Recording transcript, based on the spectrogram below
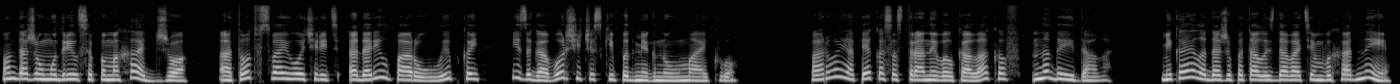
Он даже умудрился помахать Джо, а тот, в свою очередь, одарил пару улыбкой и заговорщически подмигнул Майклу. Порой опека со стороны волколаков надоедала. Микаэла даже пыталась давать им выходные,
